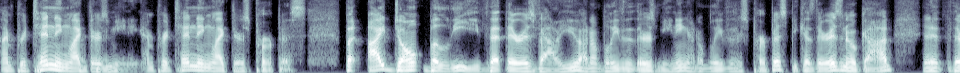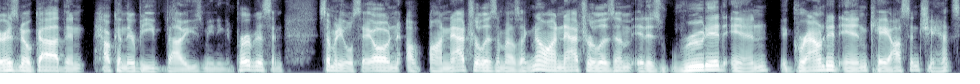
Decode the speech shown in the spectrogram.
I'm pretending like there's meaning. I'm pretending like there's purpose. But I don't believe that there is value. I don't believe that there's meaning. I don't believe there's purpose because there is no God. And if there is no God, then how can there be values, meaning, and purpose? And somebody will say, oh, uh, on naturalism. I was like, no, on naturalism, it is rooted in, grounded in chaos and chance.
